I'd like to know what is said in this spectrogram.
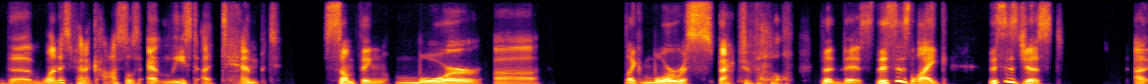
the oneness pentecostals at least attempt something more uh like more respectable than this. This is like this is just I,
